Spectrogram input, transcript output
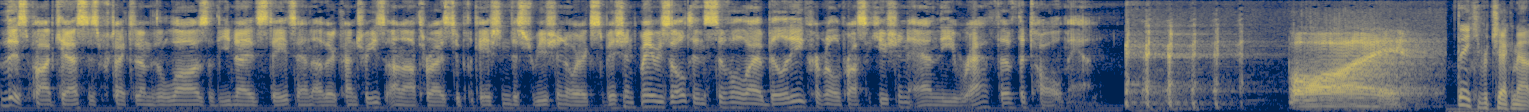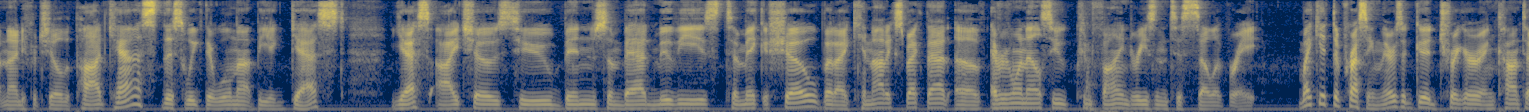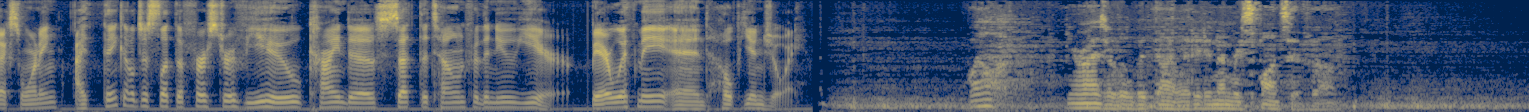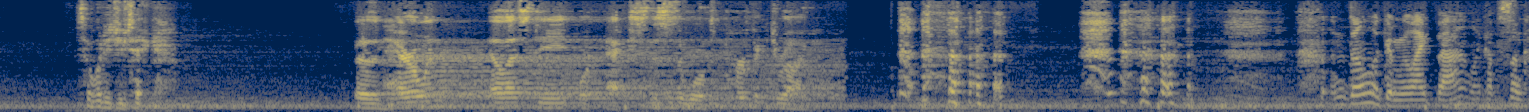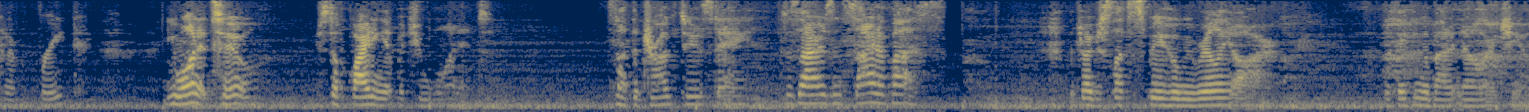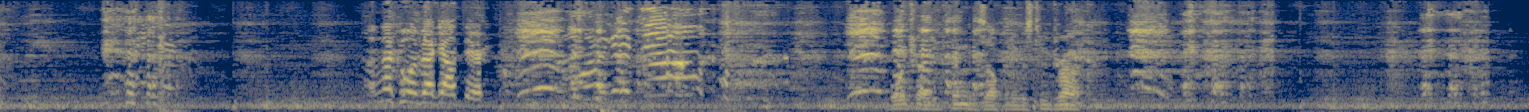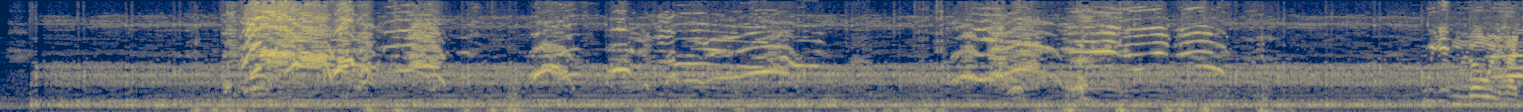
This podcast is protected under the laws of the United States and other countries. Unauthorized duplication, distribution, or exhibition may result in civil liability, criminal prosecution, and the wrath of the tall man. Boy! Thank you for checking out 90 for Chill, the podcast. This week there will not be a guest. Yes, I chose to binge some bad movies to make a show, but I cannot expect that of everyone else who can find reason to celebrate might get depressing. There's a good trigger and context warning. I think I'll just let the first review kind of set the tone for the new year. Bear with me and hope you enjoy. Well, your eyes are a little bit dilated and unresponsive. Um, so, what did you take? Better than heroin, LSD, or X. This is the world's perfect drug. Don't look at me like that, like I'm some kind of freak. You want it too. You're still fighting it, but you want it. It's not the drug, Tuesday. Desire's inside of us. The drug just lets us be who we really are. You're thinking about it now, aren't you? I'm not going back out there. what are we gonna do? Boy tried to defend himself, but he was too drunk.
